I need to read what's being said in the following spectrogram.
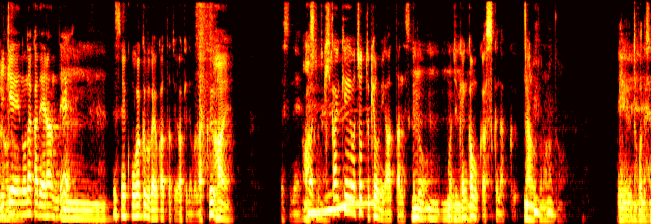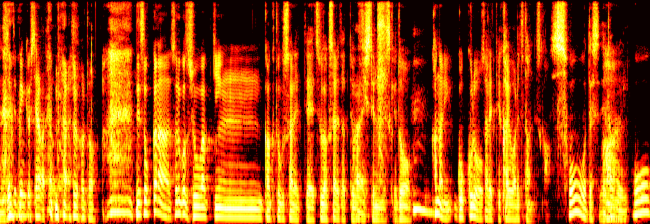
理系の中で選んうでんですね工学部が良かったというわけでもなくはい。ですねあまあちょっと機械系はちょっっと興味があったんですけどまあ受験科目が少なくなるほど、なるほど。っていうところですね。全然勉強してなかったので。なるほど。で、そこから、それこそ奨学金獲得されて、通学されたってお聞きしてるんですけど、うんかなりご苦労されて通われてたんですか？そうですね。はい多分、高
